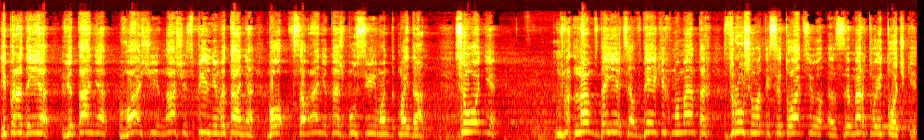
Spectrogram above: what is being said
і передає вітання, ваші, наші спільні вітання, бо в Саврані теж був свій майдан. Сьогодні нам вдається в деяких моментах зрушувати ситуацію е, з мертвої точки.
